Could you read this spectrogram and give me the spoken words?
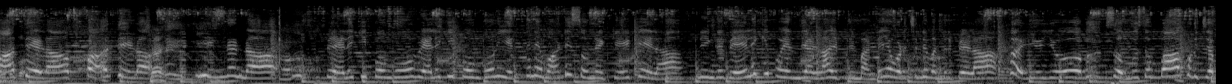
பார்த்தேளா? சரி. என்னண்ணா வேலைக்கு போங்கோ வேலைக்கு போங்கோன்னு எத்தனை வாட்டி சொன்னேன். கேட்டேளா? நீங்க வேலைக்கு போயிருந்தேளா? இப்படி மண்டைய உடைச்சுட்டு வந்திருப்பேளா? ஐயோ சொம்பு சொம்பா குடிச்ச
